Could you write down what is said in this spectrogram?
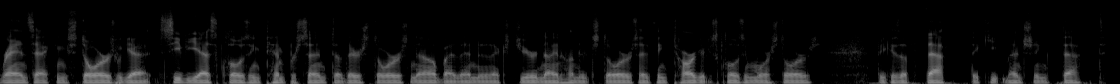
ransacking stores. We got CVS closing 10% of their stores now by the end of next year, 900 stores. I think Target is closing more stores because of theft. They keep mentioning theft.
